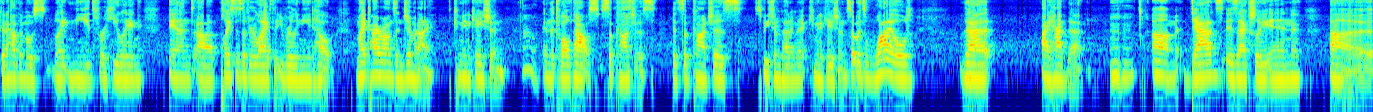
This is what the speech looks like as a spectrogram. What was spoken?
gonna have the most like needs for healing and uh, places of your life that you really need help. My Chiron's in Gemini, communication, Oh. in the twelfth house, subconscious. It's subconscious speech impediment, communication. So it's wild that I had that. Um, Dad's is actually in, uh,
